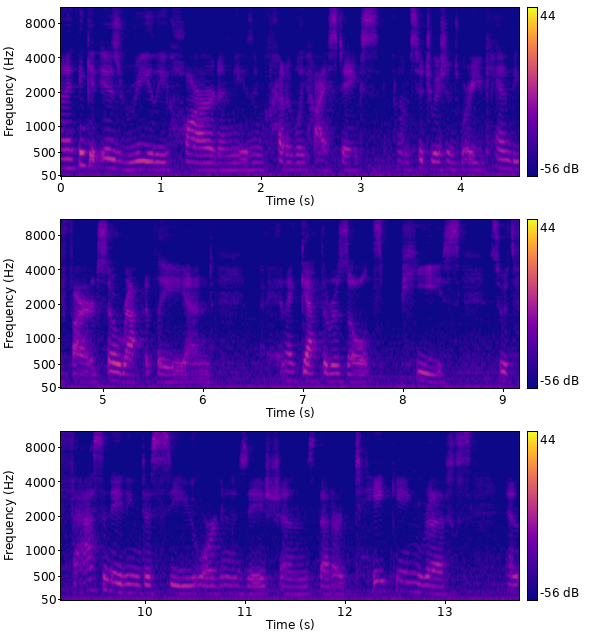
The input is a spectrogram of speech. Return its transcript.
And I think it is really hard in these incredibly high stakes um, situations where you can be fired so rapidly, and and I get the results piece. So it's fascinating to see organizations that are taking risks and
